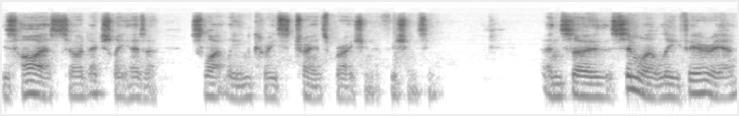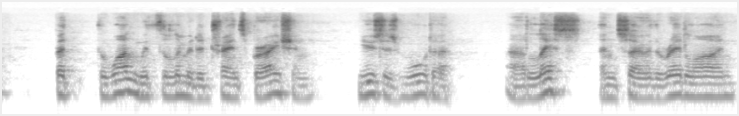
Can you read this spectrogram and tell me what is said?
is highest. So it actually has a slightly increased transpiration efficiency. And so the similar leaf area, but the one with the limited transpiration uses water uh, less. And so the red line,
